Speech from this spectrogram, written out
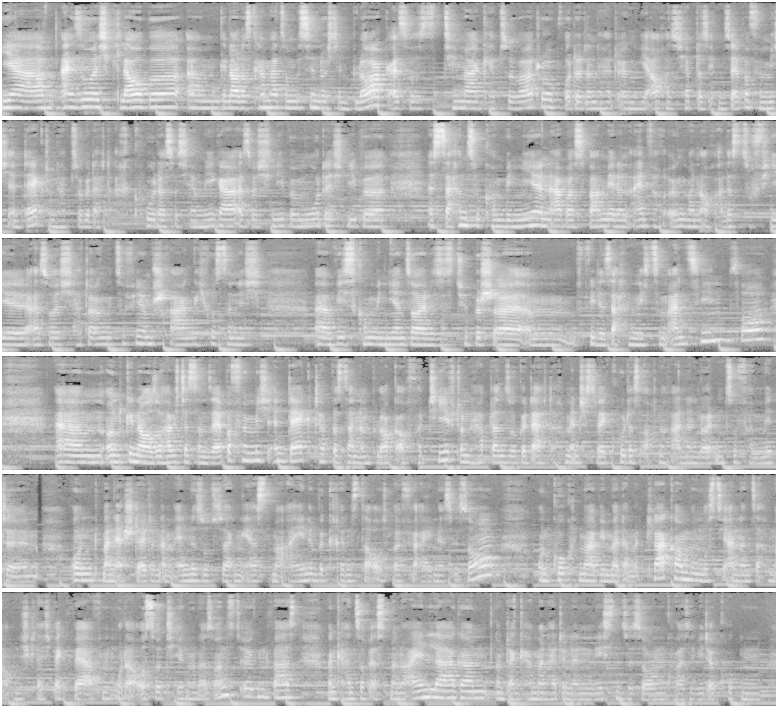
Ja, also ich glaube, ähm, genau, das kam halt so ein bisschen durch den Blog. Also das Thema Capsule Wardrobe wurde dann halt irgendwie auch, also ich habe das eben selber für mich entdeckt und habe so gedacht, ach cool, das ist ja mega. Also ich liebe Mode, ich liebe es, Sachen zu kombinieren, aber es war mir dann einfach irgendwann auch alles zu viel. Also ich hatte irgendwie zu viel im Schrank, ich wusste nicht, äh, wie ich es kombinieren soll, dieses typische, ähm, viele Sachen nicht zum Anziehen so. Ähm, und genau so habe ich das dann selber für mich entdeckt, habe das dann im Blog auch vertieft und habe dann so gedacht, ach Mensch, es wäre cool, das auch noch anderen Leuten zu vermitteln. Und man erstellt dann am Ende sozusagen erstmal eine begrenzte Auswahl für eine Saison und guckt mal, wie man damit klarkommt. Man muss die anderen Sachen auch nicht gleich wegwerfen oder aussortieren oder sonst irgendwas. Man kann es auch erstmal nur einlagern und dann kann man halt in der nächsten Saison quasi wieder gucken,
